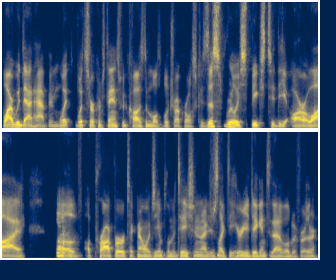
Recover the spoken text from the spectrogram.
why would that happen? What what circumstance would cause the multiple truck rolls? Because this really speaks to the ROI yeah. of a proper technology implementation, and I'd just like to hear you dig into that a little bit further.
